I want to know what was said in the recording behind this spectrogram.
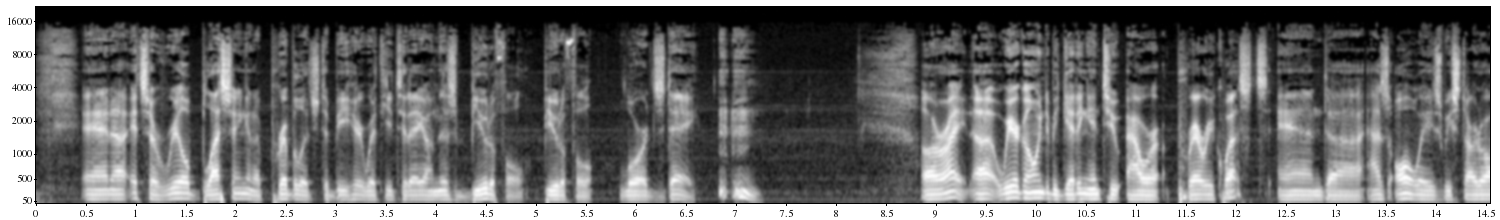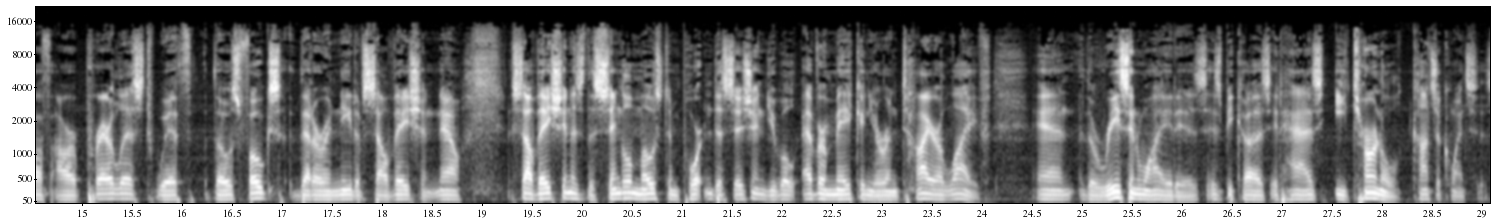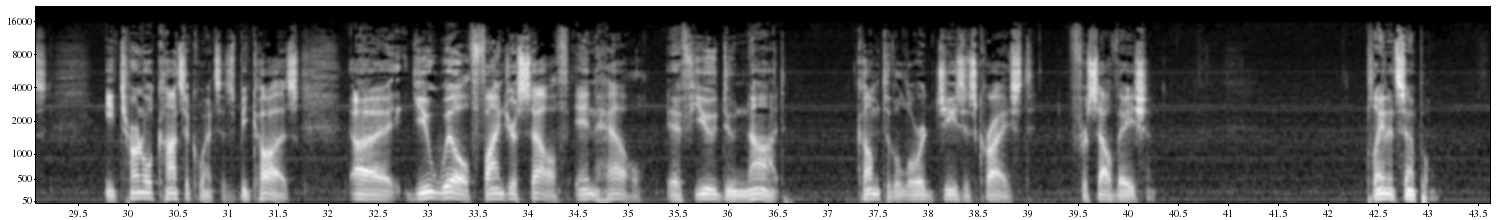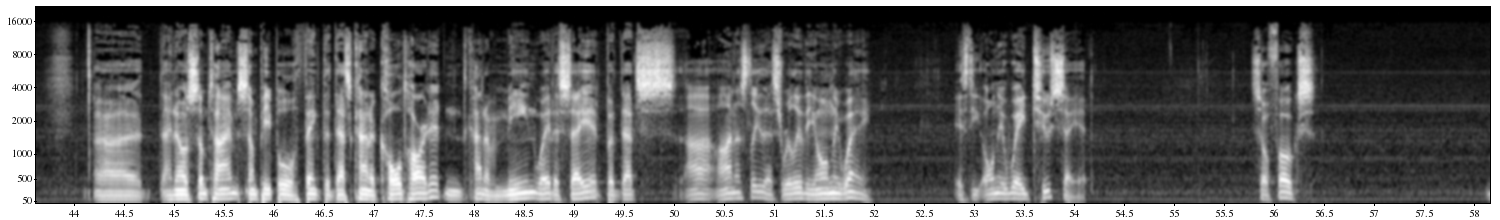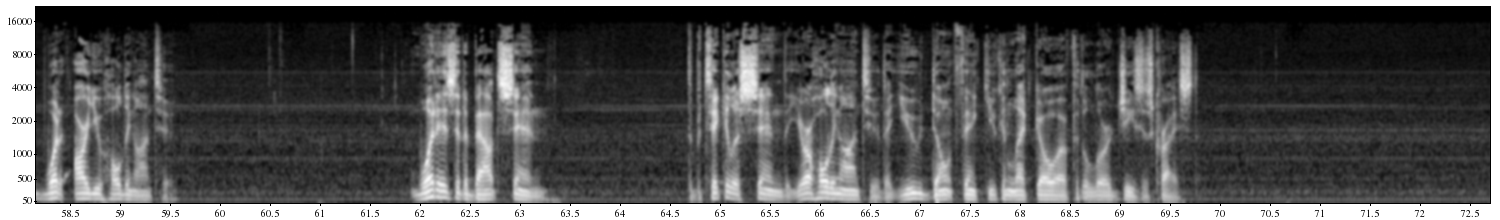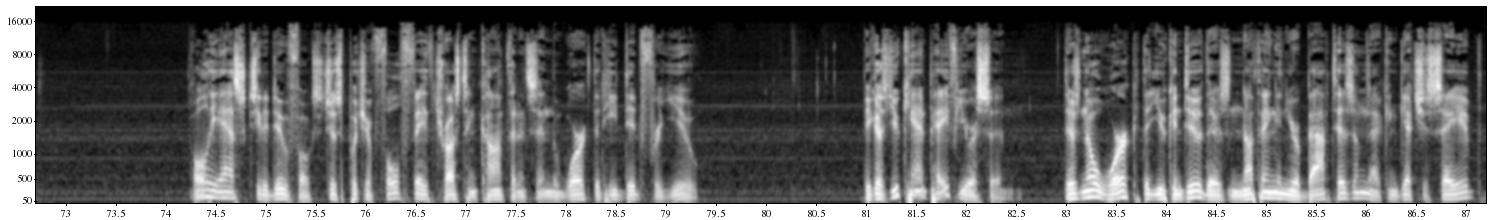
and uh, it's a real blessing and a privilege to be here with you today on this beautiful, beautiful Lord's Day. All right, uh, we are going to be getting into our prayer requests, and uh, as always, we start off our prayer list with those folks that are in need of salvation. Now, salvation is the single most important decision you will ever make in your entire life, and the reason why it is is because it has eternal consequences. Eternal consequences, because uh, you will find yourself in hell if you do not come to the Lord Jesus Christ for salvation. Plain and simple. Uh, I know sometimes some people think that that's kind of cold hearted and kind of a mean way to say it, but that's uh, honestly, that's really the only way. It's the only way to say it. So, folks, what are you holding on to? What is it about sin the particular sin that you're holding on to that you don't think you can let go of for the Lord Jesus Christ. All he asks you to do, folks, is just put your full faith, trust, and confidence in the work that he did for you. Because you can't pay for your sin. There's no work that you can do. There's nothing in your baptism that can get you saved.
